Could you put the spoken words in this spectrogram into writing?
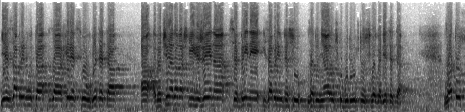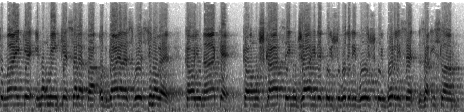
je zabrinuta za ahiret svog djeteta, a većina današnjih žena se brine i zabrinute su za dunjalučku budućnost svoga djeteta. Zato su majke i mu'minke Selefa odgajale svoje sinove kao junake, kao muškarce i muđahide koji su vodili vojsku i borili se za islam.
